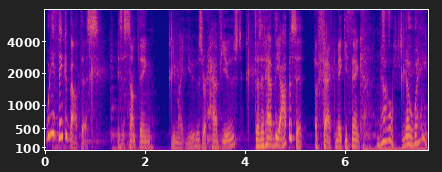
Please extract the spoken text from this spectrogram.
What do you think about this? Is it something you might use or have used? Does it have the opposite effect? Make you think, no, no way.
